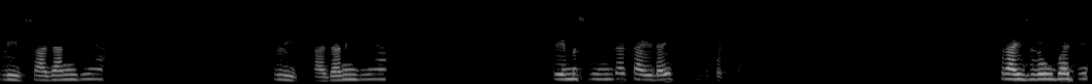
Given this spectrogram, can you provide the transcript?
ਸਲੀਵਸ ਆ ਜਾਣਗੀਆਂ। ਸਲੀਵਸ ਆ ਜਾਣਗੀਆਂ। ਤੇ ਮਸਲੀਨ ਦਾ ਟਾਈ ਡਾਈ ਦੁਪੱਟਾ ਆ ਜਾਏਗਾ। ਪ੍ਰਾਈਸ ਰਹੂਗਾ ਜੀ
